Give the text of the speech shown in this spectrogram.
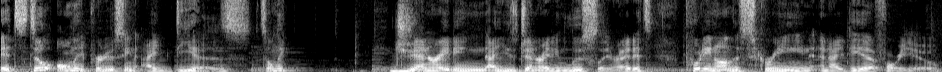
it's still only producing ideas. It's only generating, I use generating loosely, right? It's putting on the screen an idea for you.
